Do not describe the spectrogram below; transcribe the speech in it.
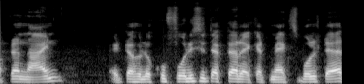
আপনার নাইন এটা হলো খুব পরিচিত একটা র্যাকেট ম্যাক্স বোল্টার।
